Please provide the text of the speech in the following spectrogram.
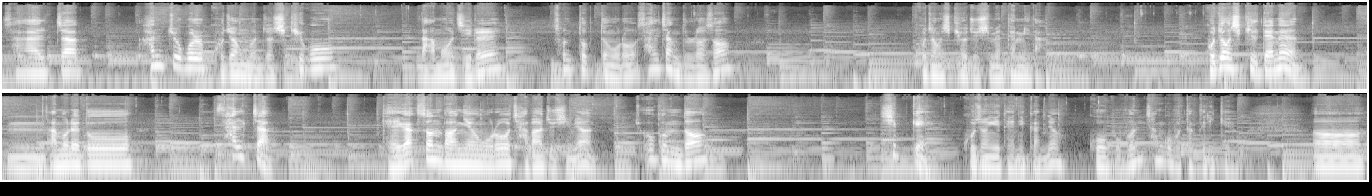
살짝 한쪽을 고정 먼저 시키고 나머지를 손톱 등으로 살짝 눌러서 고정시켜 주시면 됩니다. 고정시킬 때는 음, 아무래도 살짝 대각선 방향으로 잡아주시면 조금 더 쉽게 고정이 되니까요. 그 부분 참고 부탁드릴게요. 어,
